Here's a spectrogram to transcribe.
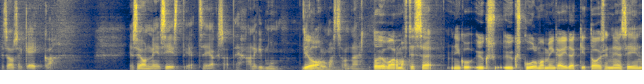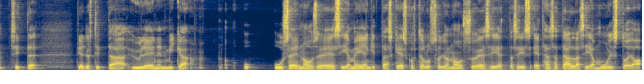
ja se on se keikka. Ja se on niin siistiä, että se jaksaa tehdä. Ainakin mun Joo. kulmasta se on näin. Toi on varmasti se niin yksi, yksi kulma, minkä itsekin toisin esiin. Sitten tietysti tämä yleinen, mikä usein nousee esiin, ja meidänkin tässä keskustelussa on jo noussut esiin, että siis ethän sä tällaisia muistoja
